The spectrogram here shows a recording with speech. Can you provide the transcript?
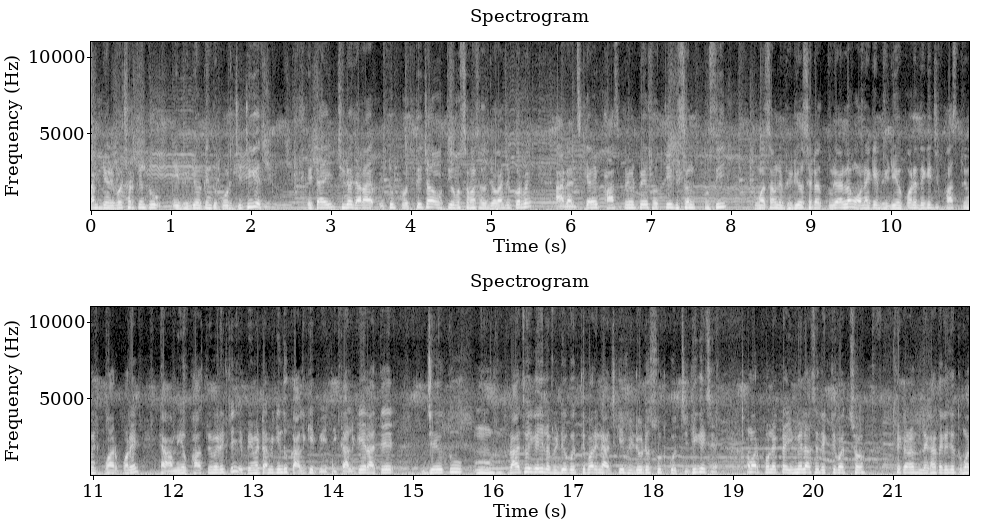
আমি দেড় বছর কিন্তু এই ভিডিও কিন্তু করছি, ঠিক আছে? এটাই ছিল যারা ইউটিউব করতে চাও, অতি অবশ্যই আমার সাথে যোগাযোগ করবে। আর আজকে আমি ফার্স্ট পেমেন্ট পেয়ে সত্যিই ভীষণ খুশি। তোমার সামনে ভিডিও সেটা তুলে আনলাম, অনেকে ভিডিও করে দেখেছি ফার্স্ট পেমেন্ট পাওয়ার পরে। হ্যাঁ আমিও ফার্স্ট পেমেন্ট হচ্ছে এই পেমেন্টটা আমি কিন্তু কালকে পেয়েছি। কালকে রাতে যেহেতু রাত হয়ে গেছিল ভিডিও করতে পারিনি, আজকে ভিডিওটা শ্যুট করছি, ঠিক আছে? আমার ফোনে একটা ইমেল আছে দেখতে পাচ্ছ, সেখানে লেখা থাকে যে তোমার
